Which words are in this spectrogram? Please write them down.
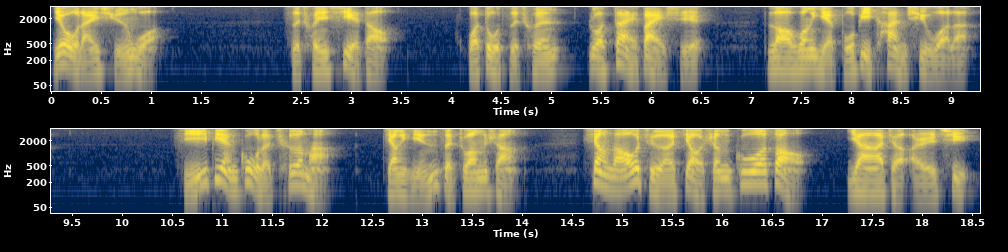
又来寻我。”子春谢道：“我杜子春若再拜时，老翁也不必看去我了。即便雇了车马，将银子装上，向老者叫声聒噪。”压着而去。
